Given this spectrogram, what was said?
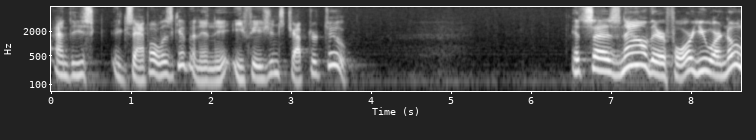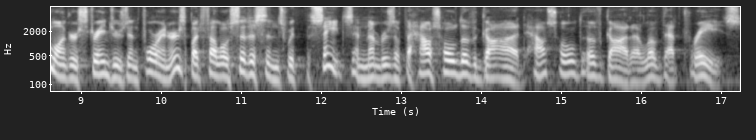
And this example is given in Ephesians chapter 2. It says, Now therefore you are no longer strangers and foreigners, but fellow citizens with the saints and members of the household of God. Household of God. I love that phrase.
